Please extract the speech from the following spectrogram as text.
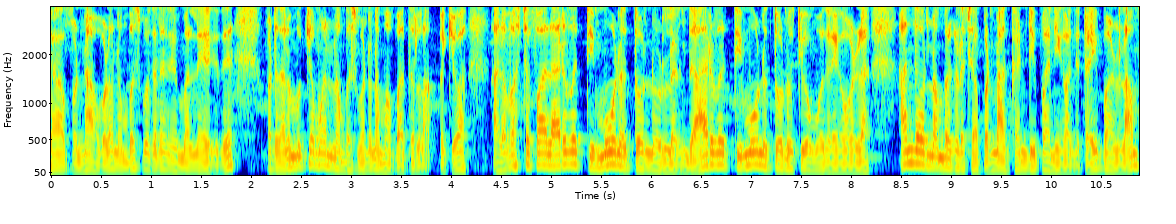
ஏன் அப்படின்னா அவ்வளோ நம்பர்ஸ் பார்த்தோன்னா நிர்மலில் இருக்குது. பட் அதனால் முக்கியமான நம்பர்ஸ் மட்டும் நம்ம பார்த்துடலாம். ஓகேவா அதில் ஃபர்ஸ்ட் ஆஃப் ஆல் அறுபத்தி மூணு தொண்ணூறுலேருந்து அறுபத்தி மூணு தொண்ணூற்றி ஒம்பது உள்ள அந்த ஒரு நம்பர் கிடச்சா அப்படின்னா கண்டிப்பாக நீங்கள் வந்து ட்ரை பண்ணலாம்.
